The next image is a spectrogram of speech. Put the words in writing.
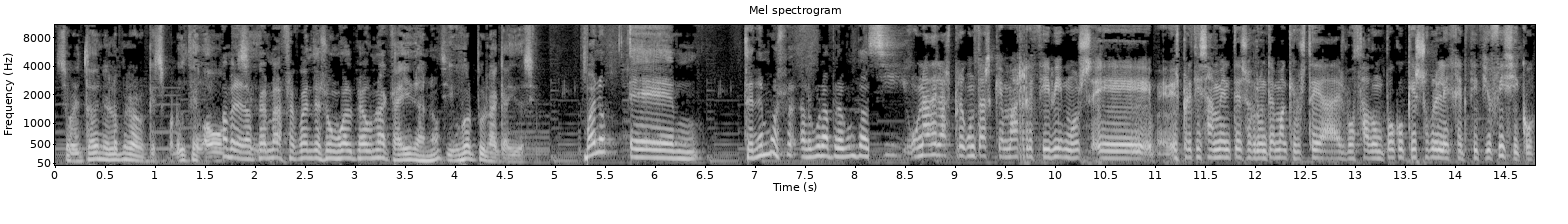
sobre todo en el hombre, lo que se produce. Hombre, lo que es más frecuente es un golpe o una caída, ¿no? Sí, un golpe o una caída, sí. Bueno, eh, ¿Tenemos alguna pregunta? Sí, una de las preguntas que más recibimos eh, es precisamente sobre un tema que usted ha esbozado un poco, que es sobre el ejercicio físico.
